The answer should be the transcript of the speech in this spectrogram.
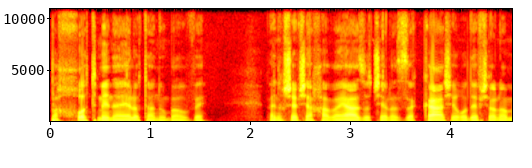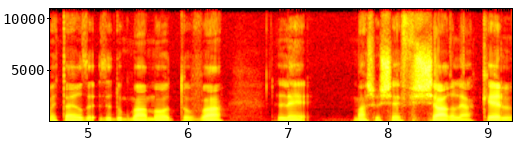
פחות מנהל אותנו בהווה. ואני חושב שהחוויה הזאת של אזעקה, שרודף שלום מתאר, זו דוגמה מאוד טובה למשהו שאפשר להקל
